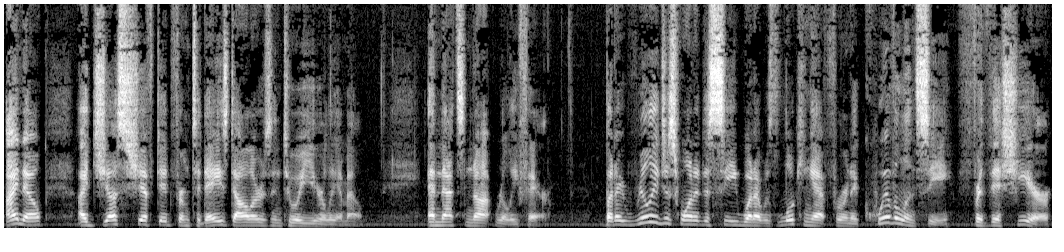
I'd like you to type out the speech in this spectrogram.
I know, I just shifted from today's dollars into a yearly amount and that's not really fair. But I really just wanted to see what I was looking at for an equivalency for this year,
